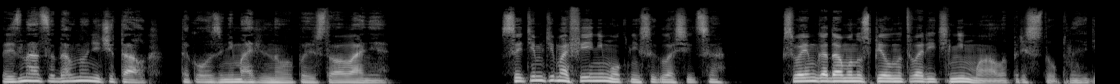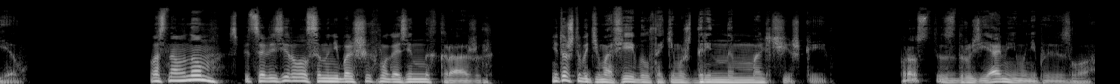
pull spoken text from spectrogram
Признаться, давно не читал такого занимательного повествования». С этим Тимофей не мог не согласиться. К своим годам он успел натворить немало преступных дел. В основном специализировался на небольших магазинных кражах. Не то чтобы Тимофей был таким уж дрянным мальчишкой. Просто с друзьями ему не повезло.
